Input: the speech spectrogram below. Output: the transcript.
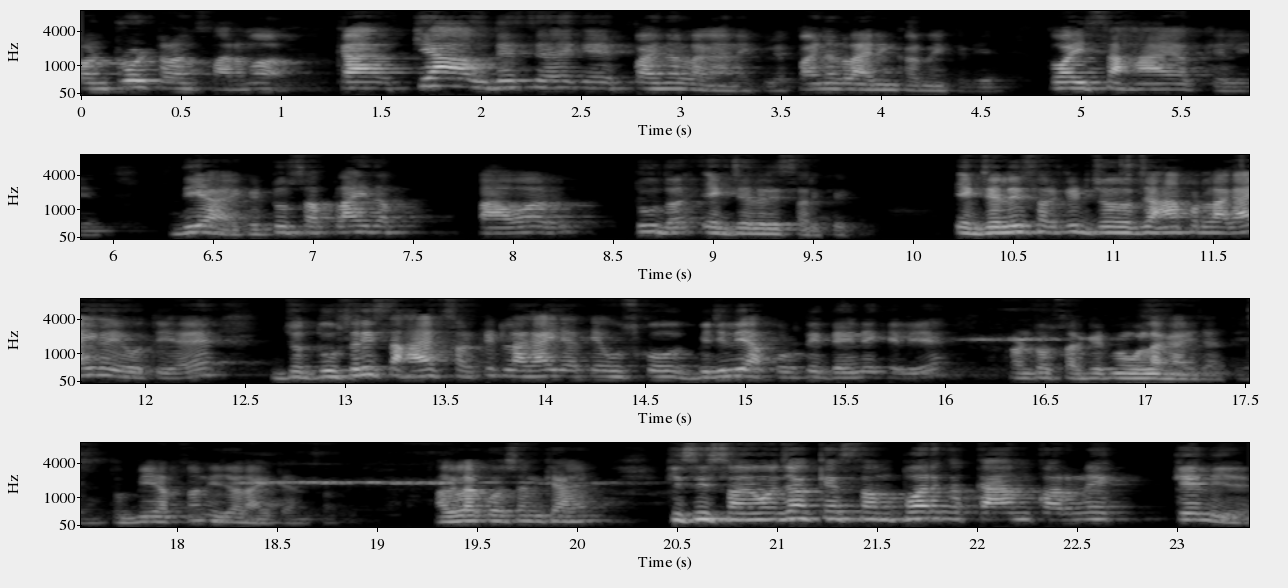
कंट्रोल ट्रांसफार्मर का क्या उद्देश्य है कि पैनल लगाने के लिए पैनल वायरिंग करने के लिए? तो वही सहायक के लिए। दिया है कि to supply the power to the auxiliary circuit auxiliary circuit जो जहाँ पर लगाई गई होती है, जो दूसरी सहायक सर्किट लगाई जाती है, उसको बिजली आपूर्ति देने के लिए कंट्रोल सर्किट में वो लगाई जाती है। तो B option is right answer अगला क्वेश्चन क्या है? किसी संयोजक के संपर्क काम करने के लिए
